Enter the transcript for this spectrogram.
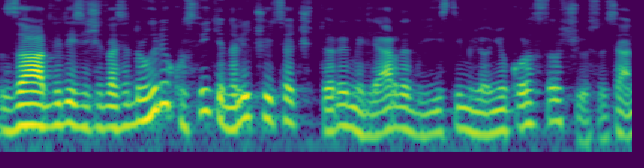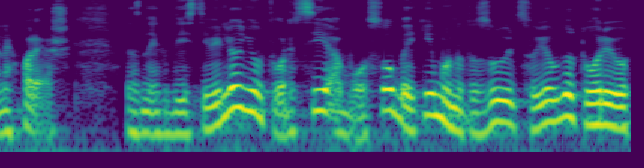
за 2022 рік у світі налічується 4 мільярди 200 мільйонів користувачів соціальних мереж. З них 200 мільйонів творці або особи, які монетизують свою аудиторію.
